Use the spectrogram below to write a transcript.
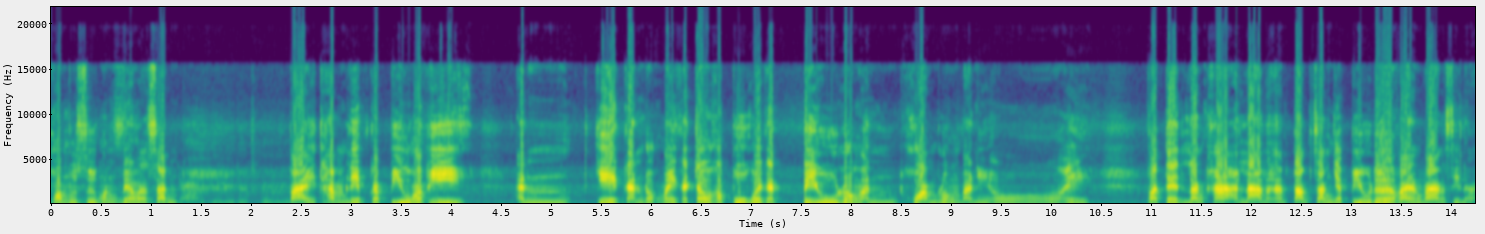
ความรู้สึกมันแบบว่าสั่นย่านอีหลีเด้อเธอป้ายถ้ำเล็บกับปิวมาพี่ อันเจกันดอกไม้เขาเจ้าเขาปลูกไว้กับปิวลงอันความลงบาดนี้ โอ้ยว่าแต่หลังคาอันร้านอาหารตามสั่งอย่าปิวเด้อวางวางสิล่ะ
